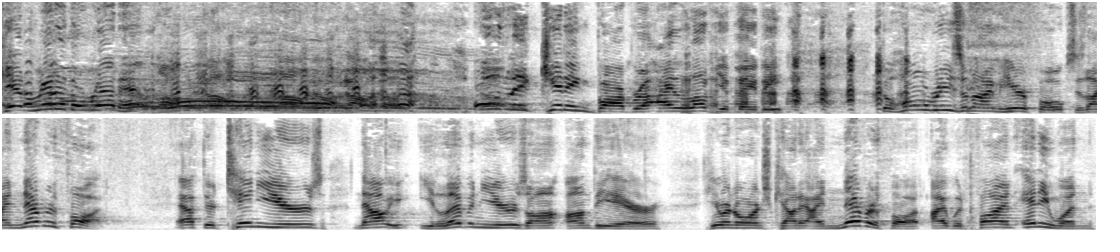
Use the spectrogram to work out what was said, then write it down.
Get rid of the redhead. No, no, no, no, no. Only kidding, Barbara. I love you, baby. The whole reason I'm here, folks, is I never thought, after 10 years, now e- 11 years on, on the air here in Orange County, I never thought I would find anyone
